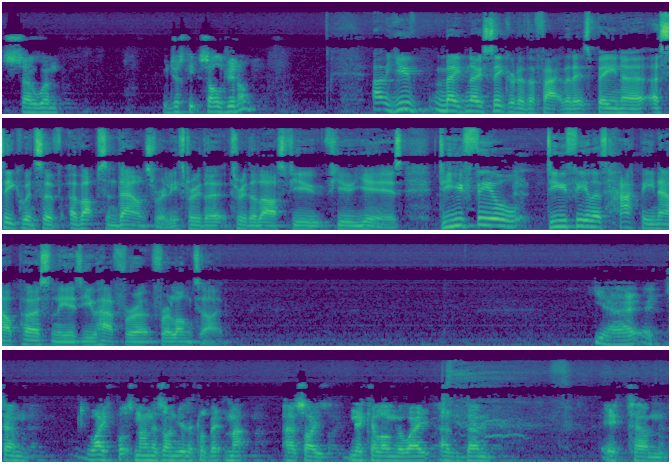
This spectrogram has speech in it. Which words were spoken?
so um, we just keep soldiering on. Uh, you've made no secret of the fact that it's been a, a sequence of, of, ups and downs, really, through the through the last few few years. Do you feel do you feel as happy now personally as you have for a, for a long time? Yeah, it, um, life puts manners on you a little bit, Matt. Uh, sorry, Nick, along the way, and um, it um,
